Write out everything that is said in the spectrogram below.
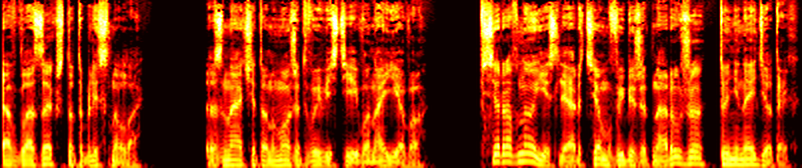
а в глазах что-то блеснуло. Значит, он может вывести его на Еву. Все равно, если Артем выбежит наружу, то не найдет их.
